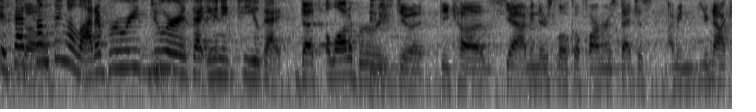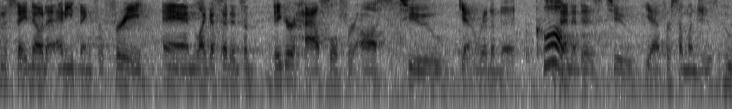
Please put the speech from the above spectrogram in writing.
Is that So- something a lot of breweries do, or is that unique to you guys? That's a lot of breweries do it because yeah, I mean there's local farmers that just I mean you're not going to say no to anything for free, and like I said, it's a bigger hassle for us to get rid of it Cool. than it is to yeah for someone who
